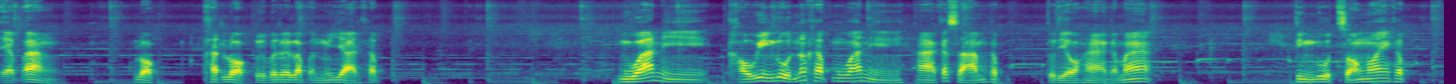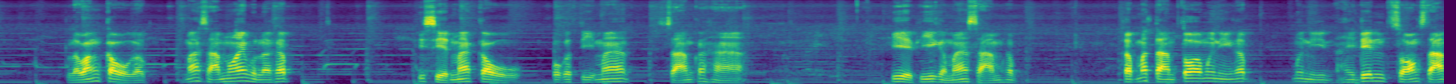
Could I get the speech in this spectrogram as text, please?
แอบอ้างหลอกคัดหลอกโดยไม่ได้รับอนุญาตครับเมื่อวานนี่เขาวิ่งหลูดนะครับเมื่อวานนี่หาก็สามครับ ตัวเดียวหากับมาวิ่งหลูดสองน้อยครับ ระวังเก่ากับมาสามน้อยผลละครับ พิเศษมาเก่าปกติมา สามก็หาพี่เอพีกับมาสามครับครับมาตามต่อเมื่อนี้ครับเมื่อนี้ให้เด่นสองสาม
